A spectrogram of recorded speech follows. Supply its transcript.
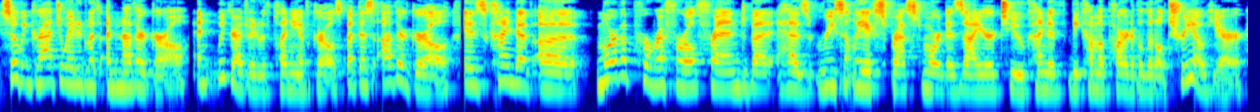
So we graduated with another girl, and we graduated with plenty of girls, but this other girl is kind of a more of a peripheral friend, but has recently expressed expressed more desire to kind of become a part of a little trio here.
